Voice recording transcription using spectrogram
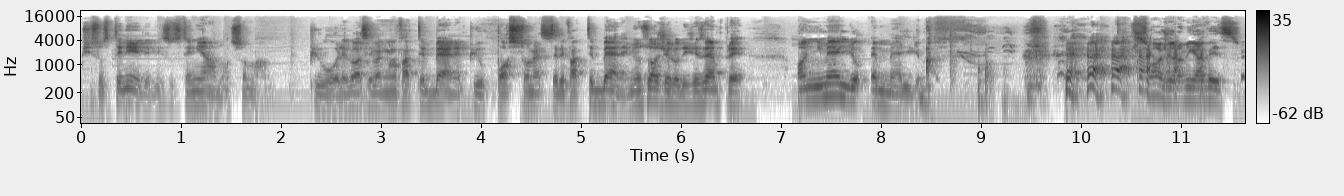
ci sostenete, li sosteniamo. Insomma, più le cose vengono fatte bene, più possono essere fatte bene. Mio suocero dice sempre: ogni meglio è meglio. suocero mica fesso.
